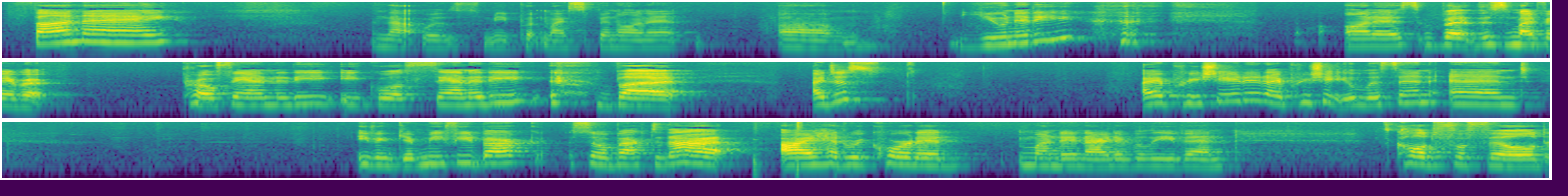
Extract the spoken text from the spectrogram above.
funny, and that was me putting my spin on it. Um, unity, honest, but this is my favorite. Profanity equals sanity, but I just I appreciate it. I appreciate you listen and even give me feedback. So back to that, I had recorded Monday night, I believe, and it's called Fulfilled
